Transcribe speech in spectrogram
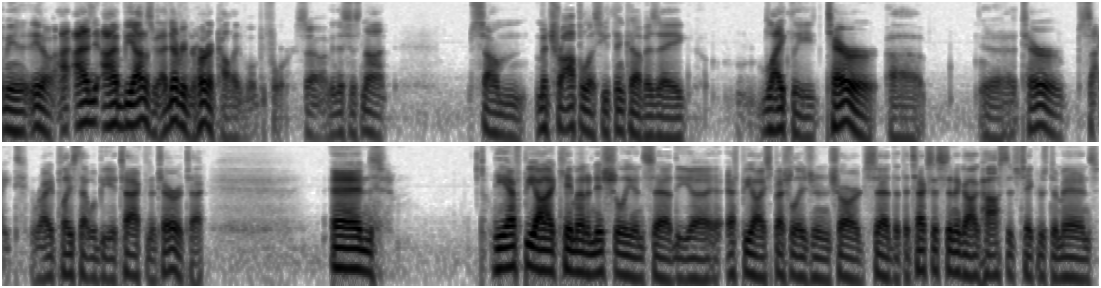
I mean, you know, I, I I'll be honest with you, I'd never even heard of Colleyville before. So I mean, this is not some metropolis you think of as a likely terror uh, uh, terror site, right? Place that would be attacked in a terror attack. And the FBI came out initially and said the uh, FBI special agent in charge said that the Texas synagogue hostage takers' demands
